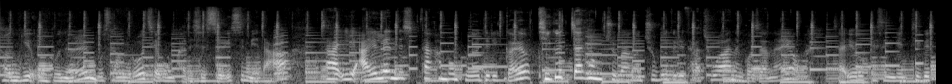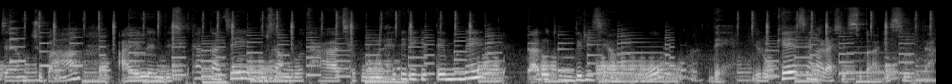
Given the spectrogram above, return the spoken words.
전기 오븐을 무상으로 제공받으실 수 있습니다. 자, 이 아일랜드 식탁 한번 보여드릴까요? 디귿자형 주방은 주부들이 다 좋아하는 거잖아요. 자, 이렇게 생긴 디귿자형 주방, 아일랜드 식탁까지 무상으로 다 제공을 해드리기 때문에 따로 돈 들이지 않고, 네, 이렇게 생활하실 수가 있습니다.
